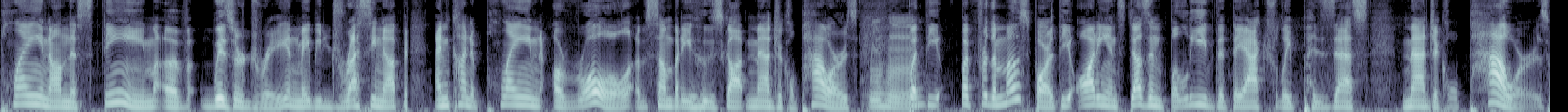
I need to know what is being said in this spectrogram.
playing on this theme of wizardry and maybe dressing up and kind of playing a role of somebody who's got magical powers. Mm-hmm. But the but for the most part, the audience doesn't believe that they actually possess magical powers.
